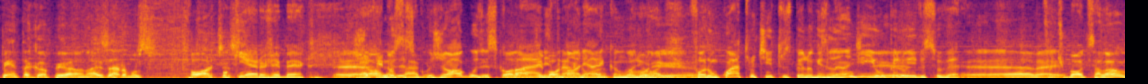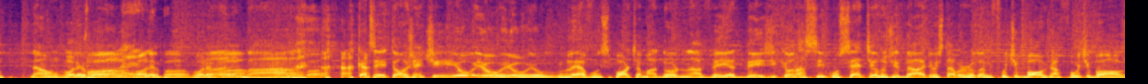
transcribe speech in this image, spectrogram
Pentacampeão. Nós éramos fortes. O que era o G-Back? É. Jogos, esco- jogos Escolar de escolares de Balneário Balneário Camboriú. Camboriú. Foram quatro títulos pelo Guislande e um pelo Ives Silveira. É, velho. Futebol de salão? Não, voleibol. Voleibol. Voleibol. Voleibol. voleibol. Quer dizer, então a gente, eu, eu, eu, eu levo o esporte amador na veia desde que eu nasci. Com sete anos de idade eu estava jogando futebol já, futebol.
